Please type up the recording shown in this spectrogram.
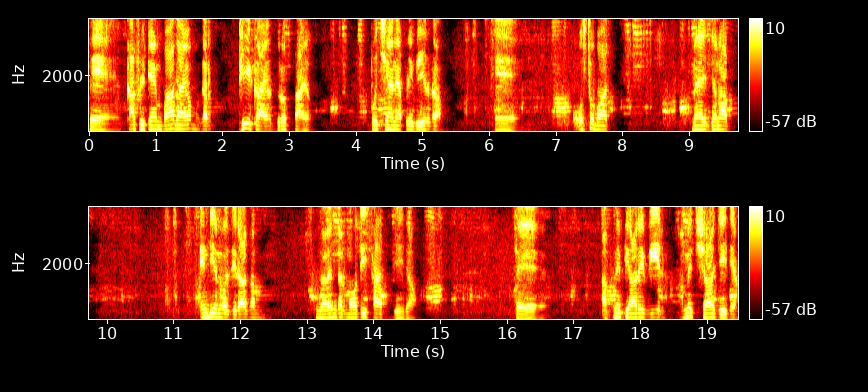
ਤੇ ਕਾਫੀ ਟਾਈਮ ਬਾਅਦ ਹੋ ਮਗਰ ਠੀਕ ਹੋ ਦਰੁਸਤ ਹੋ। ਪੁੱਛਿਆ ਨੇ ਆਪਣੇ ਵੀਰ ਦਾ ਤੇ ਉਸ ਤੋਂ ਬਾਅਦ ਮੈਂ ਜਨਾਬ ਇੰਡੀਅਨ ਵਜ਼ੀਰ ਆਜ਼ਮ ਨਰਿੰਦਰ ਮੋਦੀ ਸਾਹਿਬ ਜੀ ਦਾ ਤੇ ਆਪਣੇ ਪਿਆਰੇ ਵੀਰ ਅਮਿਤ ਸ਼ਾਹ ਜੀ ਦਾ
